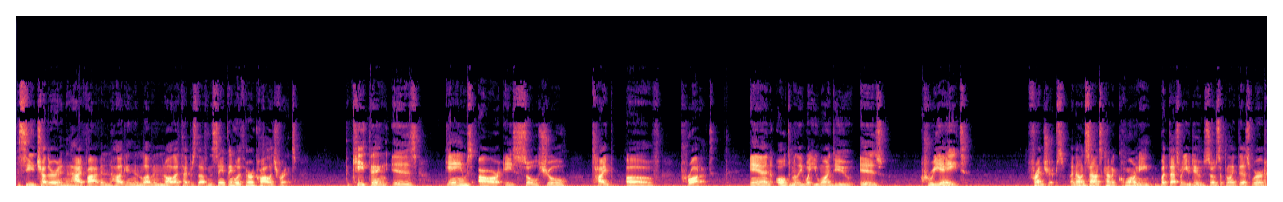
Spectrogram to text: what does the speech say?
to see each other and high fiving and hugging and loving and all that type of stuff. And the same thing with her college friends. The key thing is games are a social type of product. And ultimately, what you want to do is create friendships. I know it sounds kind of corny, but that's what you do. So, something like this, where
